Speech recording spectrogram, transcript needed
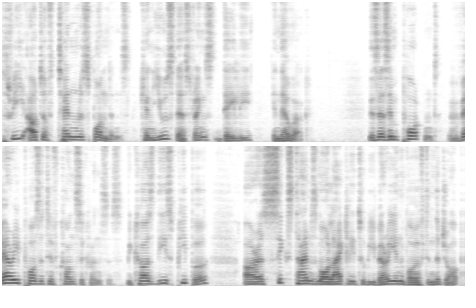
3 out of 10 respondents can use their strengths daily in their work. This has important, very positive consequences because these people are six times more likely to be very involved in the job.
